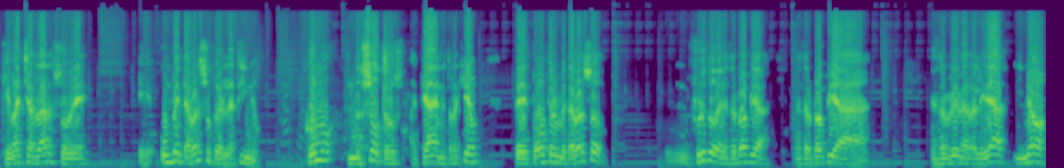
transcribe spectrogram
que va a charlar sobre eh, un metaverso pero latino. Cómo nosotros, acá en nuestra región, podemos tener un metaverso fruto de nuestra propia, nuestra propia, nuestra propia realidad y no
